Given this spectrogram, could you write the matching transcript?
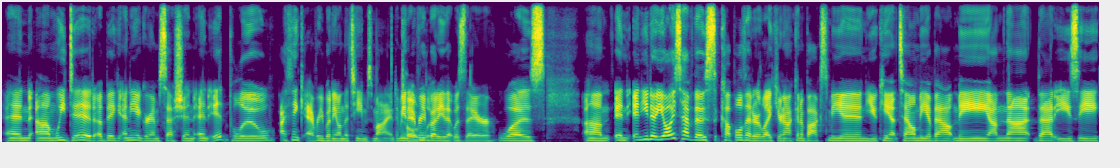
and um, we did a big Enneagram session, and it blew I think everybody on the team's mind. I mean, totally. everybody that was there was um, and and you know you always have those couple that are like you're not going to box me in. You can't tell me about me. I'm not that easy.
